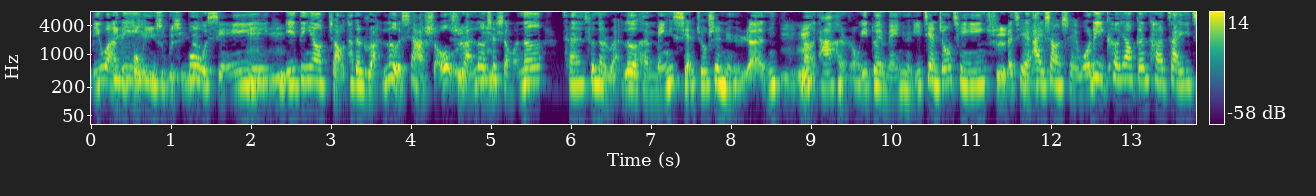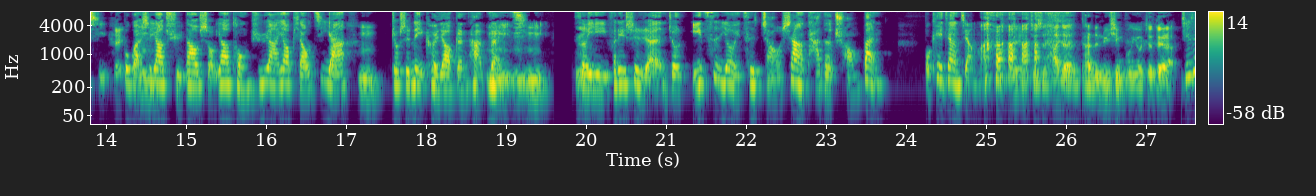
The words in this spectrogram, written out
比腕力，硬碰硬是不行的，不行，嗯嗯一定要找他的软肋下手。是软肋是什么呢？参孙、嗯、的软肋很明显就是女人，嗯、呃，他很容易对美女一见钟情，是，而且爱上谁，我立刻要跟他在一起，不管是要娶到手，嗯、要同居啊，要嫖妓啊，嗯，就是立刻要跟他在一起。嗯嗯嗯所以非利士人就一次又一次找上他的床伴，我可以这样讲吗？就是他的他的女性朋友就对了。其实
